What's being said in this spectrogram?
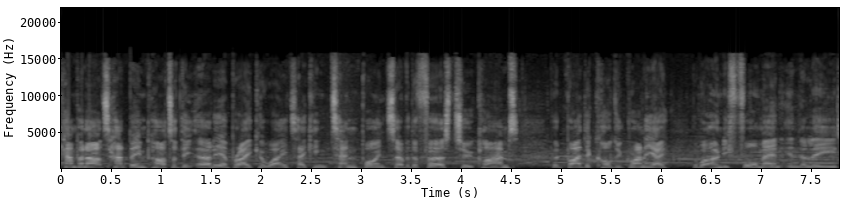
Campenaerts had been part of the earlier breakaway, taking 10 points over the first two climbs, but by the Col du Granier, there were only four men in the lead.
